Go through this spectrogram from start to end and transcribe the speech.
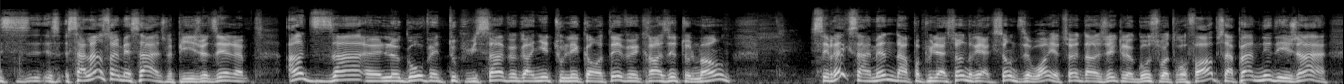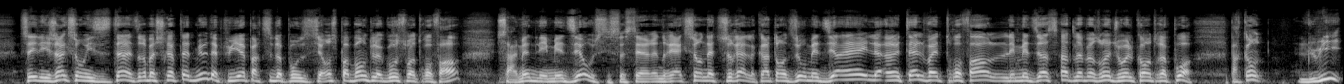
ça lance un message. Puis je veux dire, en disant euh, Legault veut être tout puissant, veut gagner tous les comtés, veut écraser tout le monde. C'est vrai que ça amène dans la population une réaction de dire ouais, y a-t-il un danger que le go soit trop fort, Puis ça peut amener des gens, tu sais, les gens qui sont hésitants à dire ben je serais peut-être mieux d'appuyer un parti d'opposition, c'est pas bon que le go soit trop fort. Ça amène les médias aussi, ça c'est une réaction naturelle. Quand on dit aux médias hey, un tel va être trop fort, les médias sentent le besoin de jouer le contrepoids. Par contre, lui,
